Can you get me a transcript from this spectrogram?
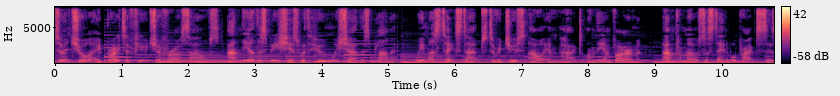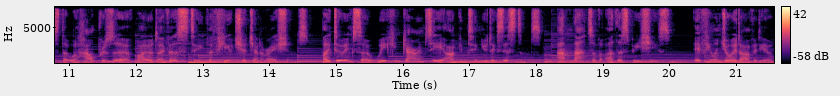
to ensure a brighter future for ourselves and the other species with whom we share this planet. We must take steps to reduce our impact on the environment and promote sustainable practices that will help preserve biodiversity for future generations. By doing so, we can guarantee our continued existence and that of other species. If you enjoyed our video,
